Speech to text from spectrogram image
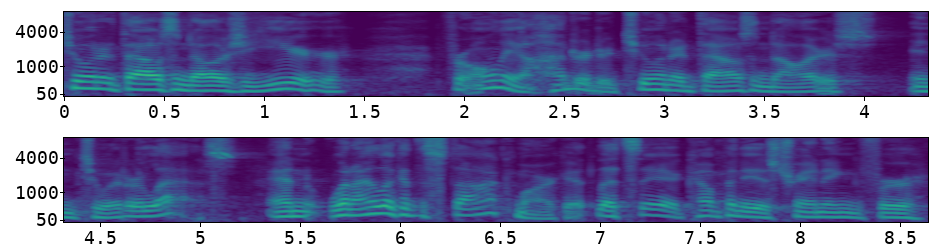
$200,000 a year for only 100 or $200,000 into it or less. And when I look at the stock market, let's say a company is trading for,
